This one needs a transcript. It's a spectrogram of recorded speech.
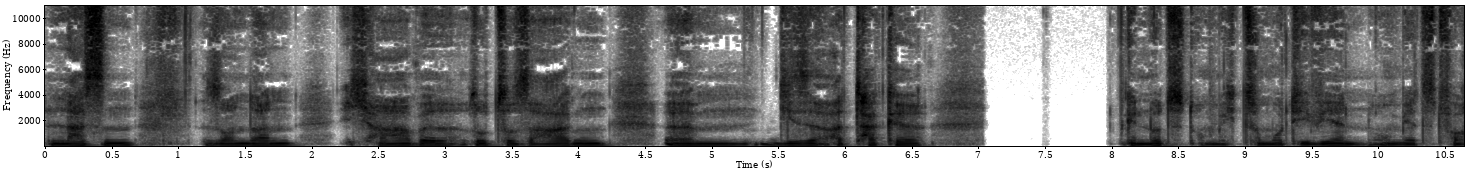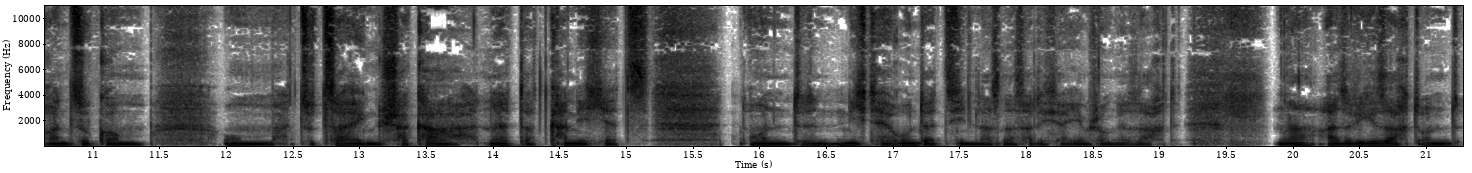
lassen, sondern ich habe sozusagen ähm, diese Attacke genutzt, um mich zu motivieren, um jetzt voranzukommen, um zu zeigen, Shaka, ne, das kann ich jetzt und nicht herunterziehen lassen, das hatte ich ja eben schon gesagt. Ne? Also wie gesagt, und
